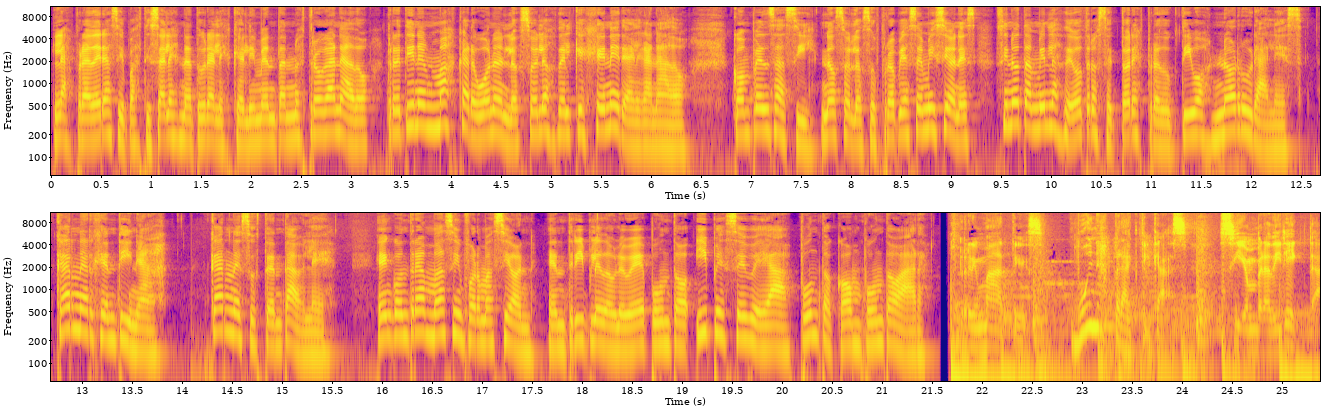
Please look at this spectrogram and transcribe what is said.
Las praderas y pastizales naturales que alimentan nuestro ganado retienen más carbono en los suelos del que genera el ganado. Compensa así no solo sus propias emisiones, sino también las de otros sectores productivos no rurales. Carne argentina. Carne sustentable. Encontrá más información en www.ipcba.com.ar. Remates, buenas prácticas, siembra directa,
